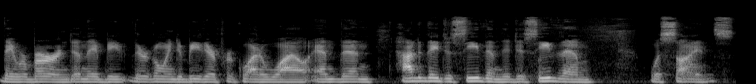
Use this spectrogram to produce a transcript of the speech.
they were burned, and they'd be they're going to be there for quite a while. And then, how did they deceive them? They deceived them with signs.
